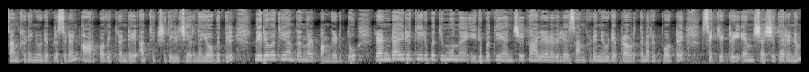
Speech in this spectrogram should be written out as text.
സംഘടനയുടെ പ്രസിഡന്റ് ആർ പവിത്രന്റെ അധ്യക്ഷതയിൽ ചേർന്ന യോഗത്തിൽ നിരവധി അംഗങ്ങൾ പങ്കെടുത്തു. രണ്ടായിരത്തി ഇരുപത്തിമൂന്ന് ഇരുപത്തിയഞ്ച് കാലയളവിലെ സംഘടനയുടെ പ്രവർത്തന റിപ്പോർട്ട് സെക്രട്ടറി എം ശശിധരനും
